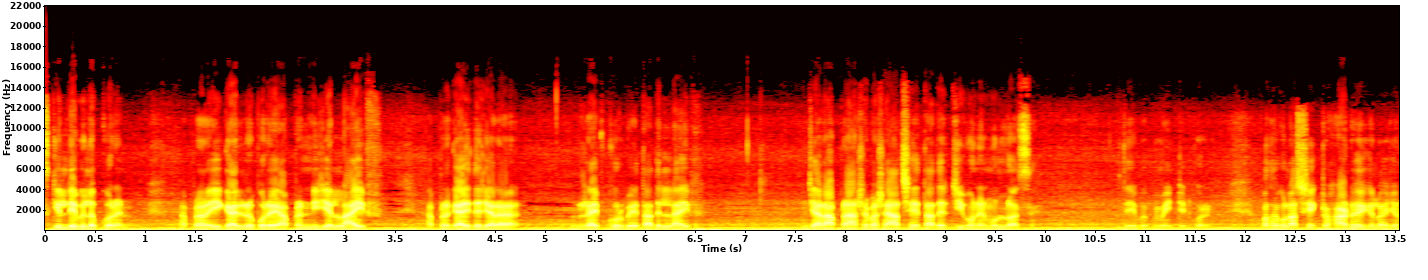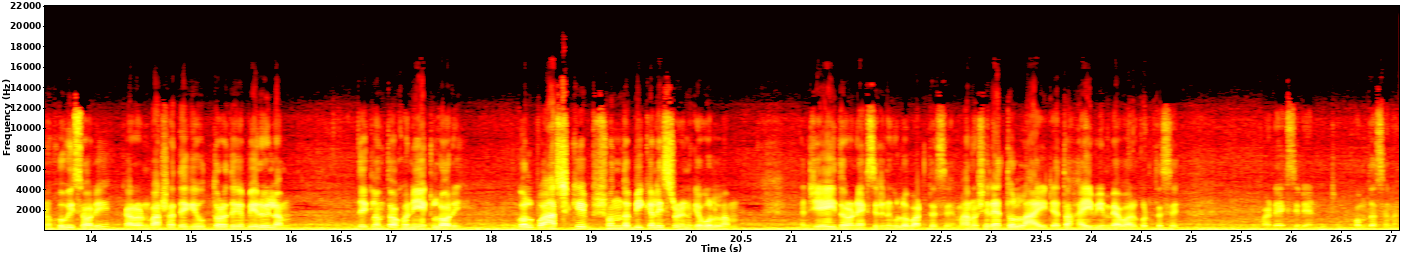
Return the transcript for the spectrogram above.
স্কিল ডেভেলপ করেন। আপনার এই গাড়ির উপরে আপনার নিজের লাইফ আপনার গাড়িতে যারা ড্রাইভ করবে তাদের লাইফ যারা আপনার আশেপাশে আছে তাদের জীবনের মূল্য আছে। তো এইভাবে মেনটেন করেন। কথাগুলো আজকে একটু হার্ড হয়ে গেলো এই জন্য খুবই সরি কারণ বাসা থেকে, উত্তরা থেকে বেরোইলাম দেখলাম তখনই এক লরি গল্প আজকে সন্ধ্যা বিকাল স্টুডেন্টকে বললাম যে, এই ধরনের অ্যাক্সিডেন্টগুলো বাড়তেছে। মানুষের এত লাইট এত হাই বিম ব্যবহার করতেছে। বাট অ্যাক্সিডেন্ট কমতেছে না।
